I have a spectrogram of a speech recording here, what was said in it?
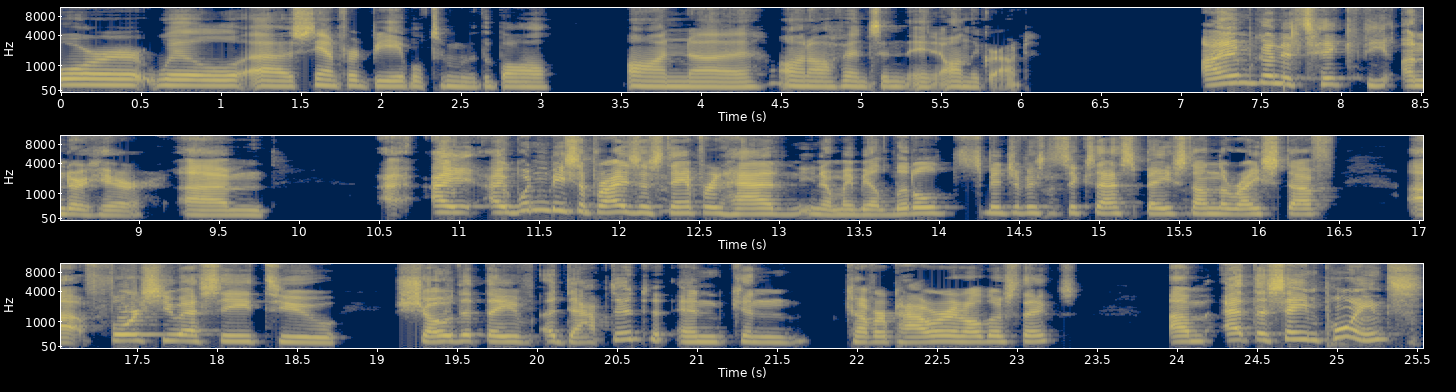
Or will uh, Stanford be able to move the ball on uh, on offense and, and on the ground? I am going to take the under here. Um, I, I, I wouldn't be surprised if Stanford had you know maybe a little smidge of success based on the Rice stuff. Uh, force USC to show that they've adapted and can cover power and all those things. Um, at the same point,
